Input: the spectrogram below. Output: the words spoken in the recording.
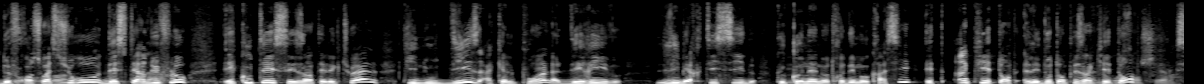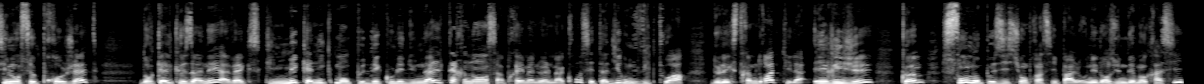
de François Sureau, d'Esther Duflo, écoutez ces intellectuels qui nous disent à quel point la dérive liberticide que connaît notre démocratie est inquiétante. Elle est d'autant plus inquiétante si l'on se projette dans quelques années avec ce qui mécaniquement peut découler d'une alternance après Emmanuel Macron, c'est-à-dire une victoire de l'extrême droite qu'il a érigée comme son opposition principale. On est dans une démocratie,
